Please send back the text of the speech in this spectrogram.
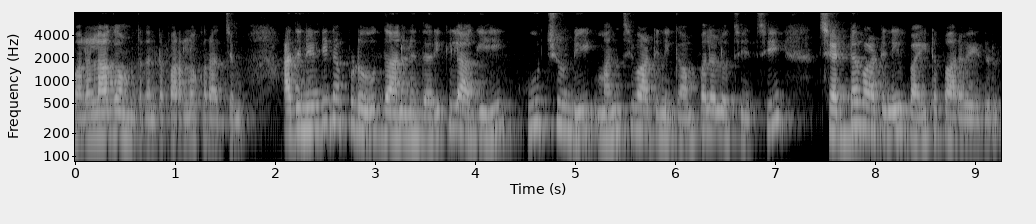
వలలాగా ఉంటుందంట పరలోక రాజ్యం. అది నిండినప్పుడు దానిని దరికిలాగి కూర్చుండి మంచి వాటిని గంపలలో చేర్చి చెడ్డ వాటిని బయట పారవేదురు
